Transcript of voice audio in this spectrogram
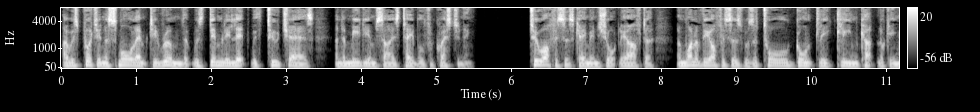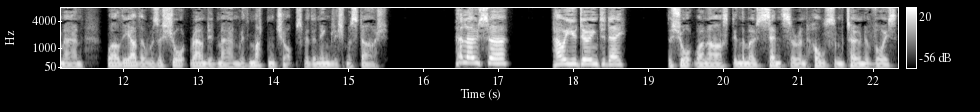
I was put in a small empty room that was dimly lit with two chairs and a medium-sized table for questioning. Two officers came in shortly after, and one of the officers was a tall, gauntly, clean-cut-looking man, while the other was a short, rounded man with mutton chops with an English moustache. Hello, sir. How are you doing today? The short one asked in the most censor and wholesome tone of voice.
